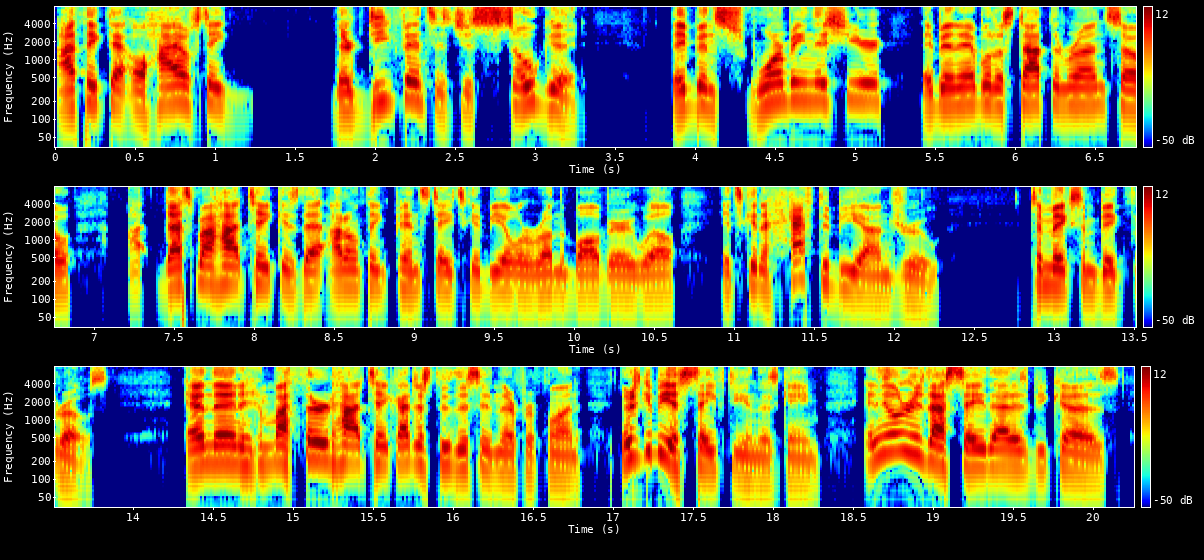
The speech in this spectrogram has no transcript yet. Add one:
I think that Ohio State, their defense is just so good. They've been swarming this year. They've been able to stop the run. So I, that's my hot take is that I don't think Penn State's going to be able to run the ball very well. It's going to have to be on Drew to make some big throws. And then my third hot take, I just threw this in there for fun. There's going to be a safety in this game. And the only reason I say that is because –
